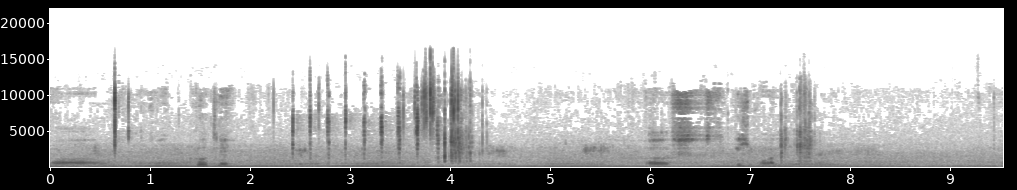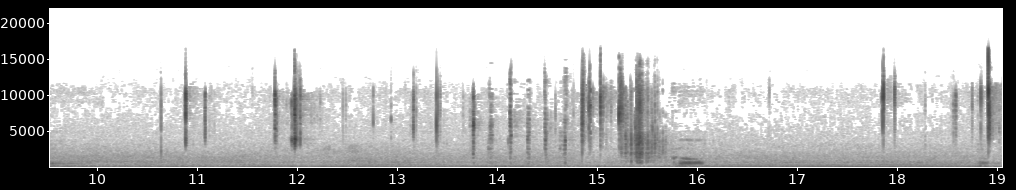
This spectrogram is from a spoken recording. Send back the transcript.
Wow. Goodness. Uh, speed one. God. Goodness.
